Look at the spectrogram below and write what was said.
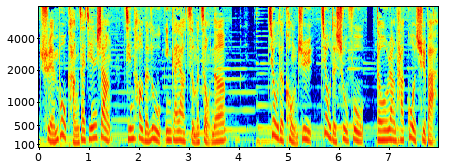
全部扛在肩上，今后的路应该要怎么走呢？旧的恐惧、旧的束缚，都让它过去吧。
